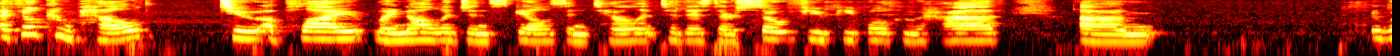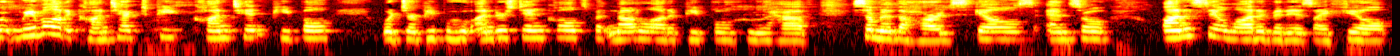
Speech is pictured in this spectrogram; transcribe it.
I feel compelled to apply my knowledge and skills and talent to this. There's so few people who have. Um, we have a lot of contact pe- content people, which are people who understand cults, but not a lot of people who have some of the hard skills. And so, honestly, a lot of it is I feel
